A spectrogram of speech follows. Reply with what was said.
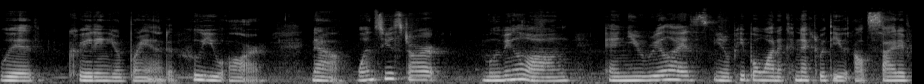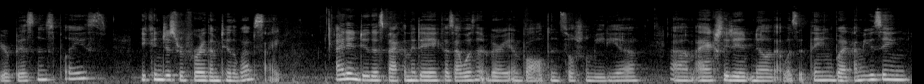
with creating your brand of who you are. Now, once you start moving along and you realize, you know, people want to connect with you outside of your business place, you can just refer them to the website. I didn't do this back in the day because I wasn't very involved in social media. Um, I actually didn't know that was a thing, but I'm using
